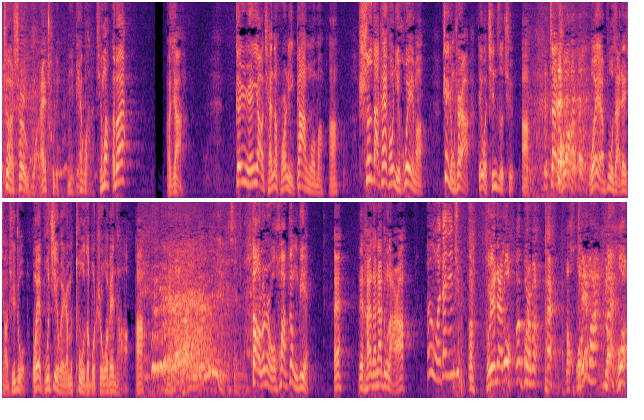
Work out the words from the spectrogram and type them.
这事儿我来处理，你别管了，行吗？啊，不，老夏，跟人要钱的活儿你干过吗？啊，狮子大开口你会吗？这种事儿啊，得我亲自去啊。再说了，我也不在这小区住，我也不忌讳什么兔子不吃窝边草啊。你现在到了那儿我话更别。哎，那孩子咱家住哪儿啊？哎，我带您去。啊，途田带路。呃，不是不是，哎，老胡，别管老胡，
